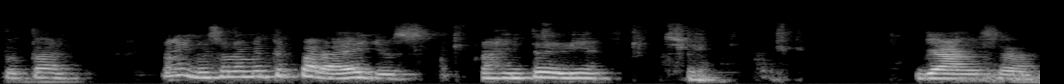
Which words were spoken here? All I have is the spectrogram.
total. No, y no solamente para ellos, la gente de bien. Sí. Ya, o sea,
